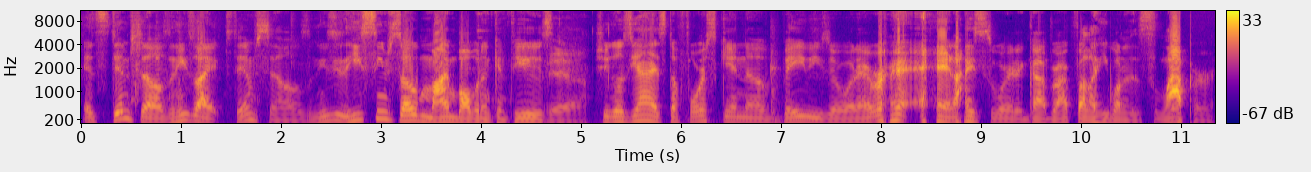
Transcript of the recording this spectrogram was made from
"It's stem cells," and he's like, "Stem cells," and he's, he seems so mind boggled and confused. Yeah. She goes, "Yeah, it's the foreskin of babies or whatever," and I swear to God, bro, I felt like he wanted to slap her.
